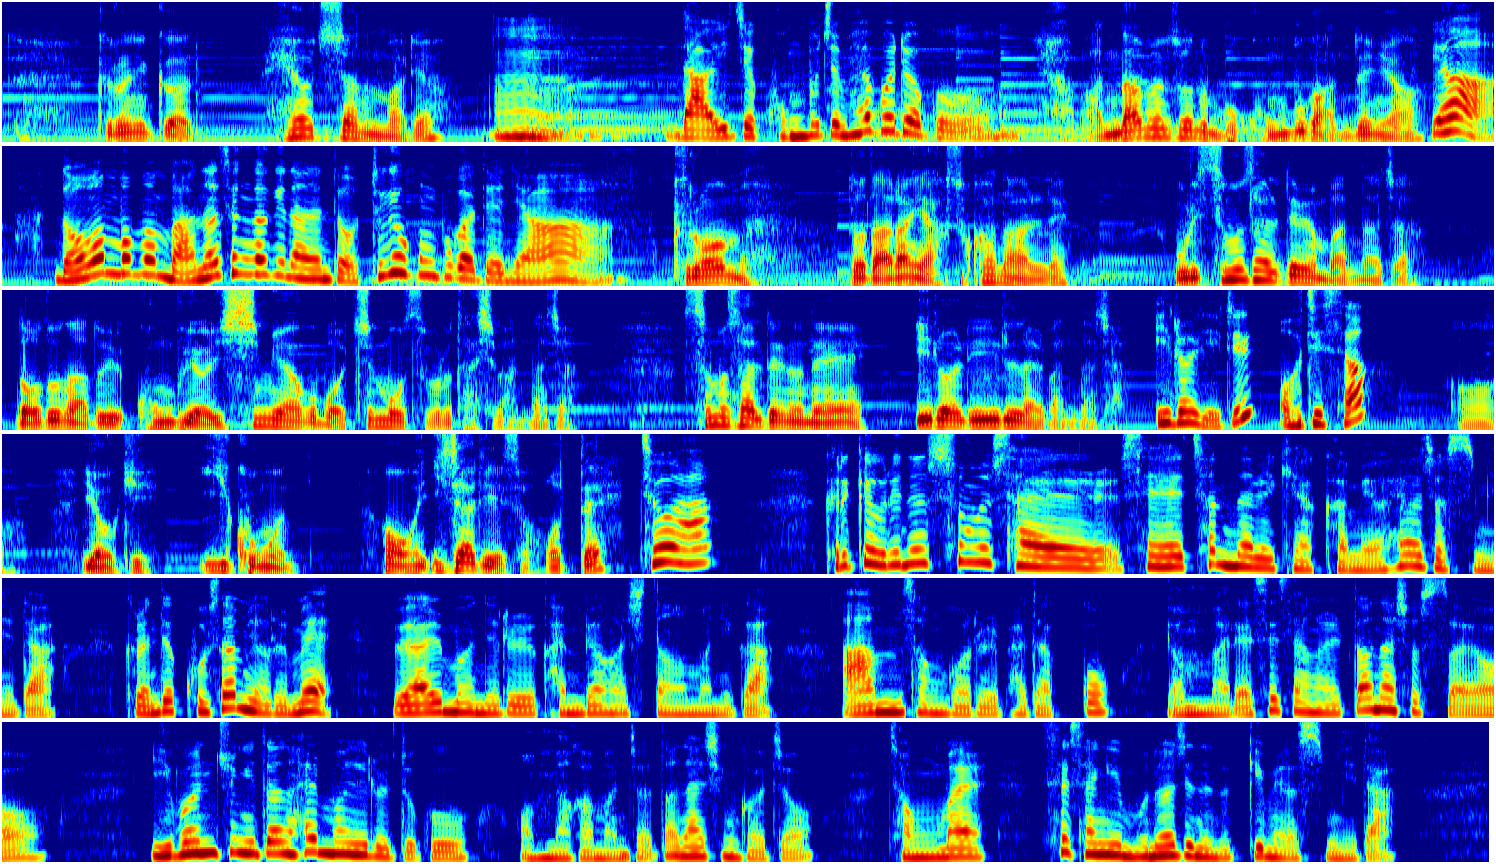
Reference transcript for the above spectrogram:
그러니까 헤어지자는 말이야? 음, 나 이제 공부 좀 해보려고. 야, 만나면서는 뭐 공부가 안 되냐? 야, 너만 보면 만화 생각이 나는데 어떻게 공부가 되냐? 그럼 너 나랑 약속 하나 할래? 우리 스무 살 되면 만나자. 너도 나도 공부 열심히 하고 멋진 모습으로 다시 만나자. 스무 살 되는 해 1월 1일 날 만나자. 1월 1일? 어디서? 어, 여기 이 공원. 어, 이 자리에서 어때? 좋아. 그렇게 우리는 20살 새해 첫날을 기약하며 헤어졌습니다. 그런데 고3 여름에 외할머니를 간병하시던 어머니가 암 선고를 받았고 연말에 세상을 떠나셨어요. 입원 중이던 할머니를 두고 엄마가 먼저 떠나신 거죠. 정말 세상이 무너지는 느낌이었습니다.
